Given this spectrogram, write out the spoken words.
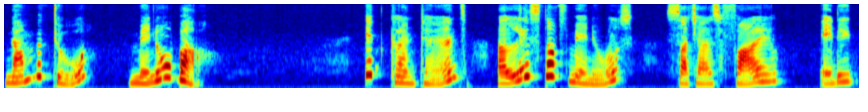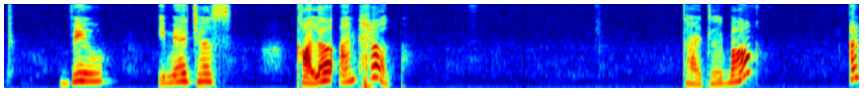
Number 2 Menu bar. It contains a list of menus such as File, Edit, View, Images, Color and Help. Title bar and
